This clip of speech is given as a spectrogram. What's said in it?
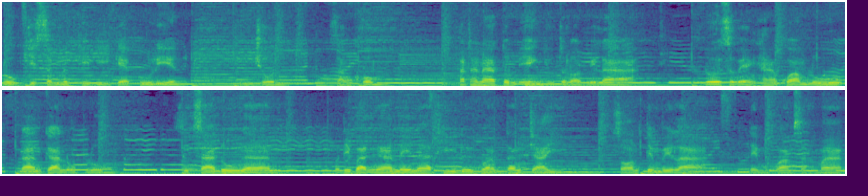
ปลูกจิตสำนึกที่ดีแก่ผู้เรียน ชุมชน สังคม พัฒนาตนเองอยู่ตลอดเวลา โดยแสวงหาความรู้ด้านการอบรม ศึกษาดูงาน ปฏิบัติงานในหน้าที่ด้วยความตั้งใจ สอนเต็มเวลา เต็มความสามารถ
